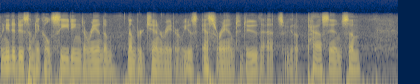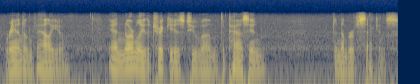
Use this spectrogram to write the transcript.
we need to do something called seeding the random number generator. We use srand to do that. So we got to pass in some random value. And normally the trick is to um, to pass in the number of seconds.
